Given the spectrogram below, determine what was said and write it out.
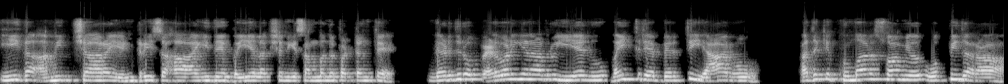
ಈಗ ಅಮಿತ್ ಶಾರ ಎಂಟ್ರಿ ಸಹ ಆಗಿದೆ. ಬೈ ಎಲೆಕ್ಷನ್ಗೆ ಸಂಬಂಧಪಟ್ಟಂತೆ. ನಡೆದಿರೋ ಬೆಳವಣಿಗೆನಾದ್ರೂ ಏನು? ಮೈತ್ರಿ ಅಭ್ಯರ್ಥಿ ಯಾರು? ಅದಕ್ಕೆ ಕುಮಾರಸ್ವಾಮಿ ಅವರು ಒಪ್ಪಿದಾರಾ?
